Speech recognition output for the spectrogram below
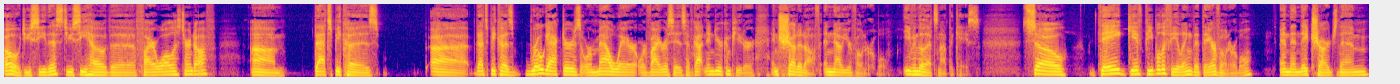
"Oh, do you see this? Do you see how the firewall is turned off?" Um, that's because uh, that's because rogue actors or malware or viruses have gotten into your computer and shut it off, and now you're vulnerable, even though that's not the case. So they give people the feeling that they are vulnerable, and then they charge them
